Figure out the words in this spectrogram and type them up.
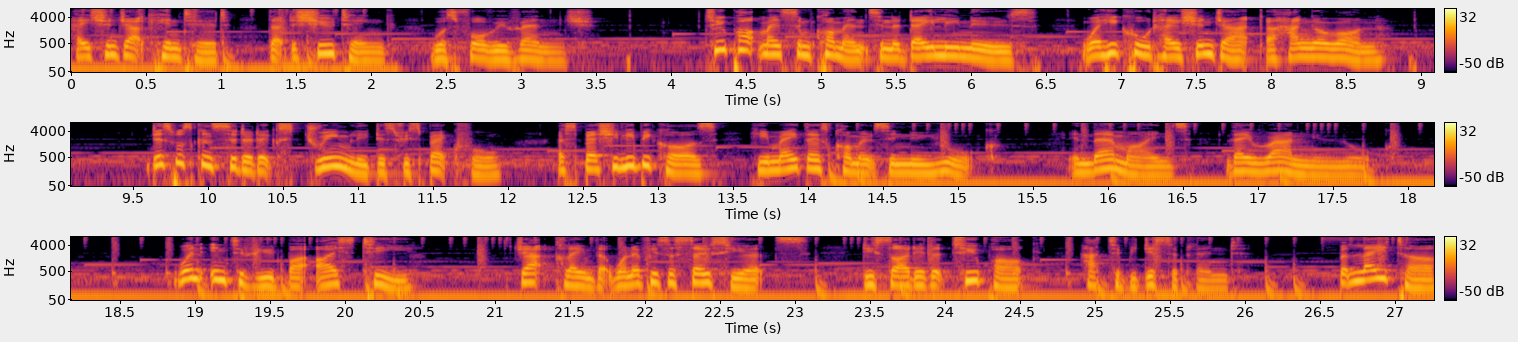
Haitian Jack hinted that the shooting was for revenge. Tupac made some comments in the Daily News where he called Haitian Jack a hanger on. This was considered extremely disrespectful, especially because he made those comments in New York. in their minds, they ran New York. When interviewed by Ice T, Jack claimed that one of his associates decided that Tupac had to be disciplined, but later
